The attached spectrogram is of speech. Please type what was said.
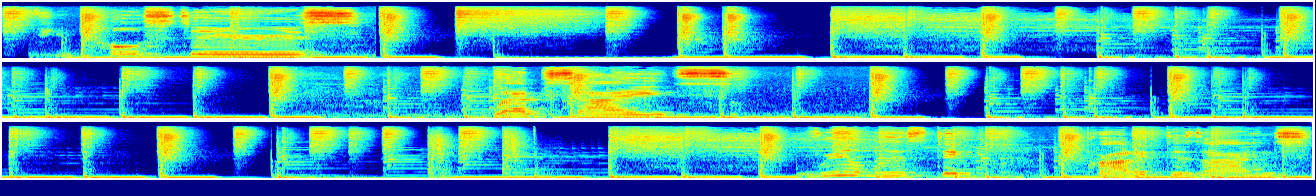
A few posters. Websites. Realistic product designs.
